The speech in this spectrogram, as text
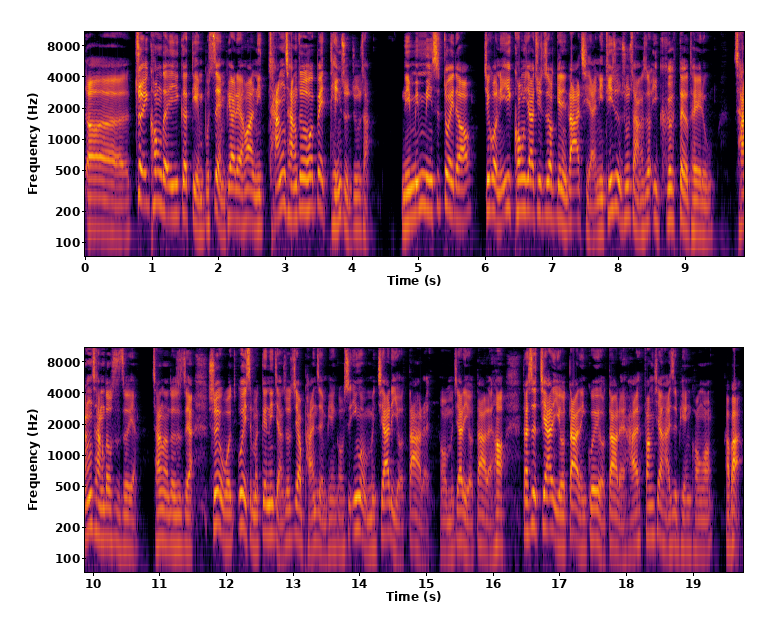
呃追空的一个点不是很漂亮的话，你常常就会被停损出场。你明明是对的哦，结果你一空下去之后给你拉起来，你停止出场的时候一个的推路，常常都是这样，常常都是这样。所以我为什么跟你讲说叫盘整偏空，是因为我们家里有大人，我们家里有大人哈，但是家里有大人归有大人，还方向还是偏空哦，好吧？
